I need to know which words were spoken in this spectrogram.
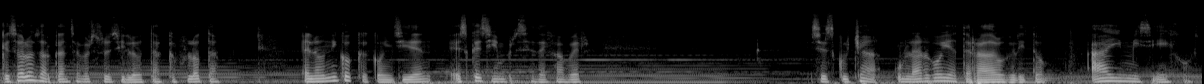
que solo se alcanza a ver su silueta que flota. El único que coinciden es que siempre se deja ver. Se escucha un largo y aterrado grito, ¡ay mis hijos!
